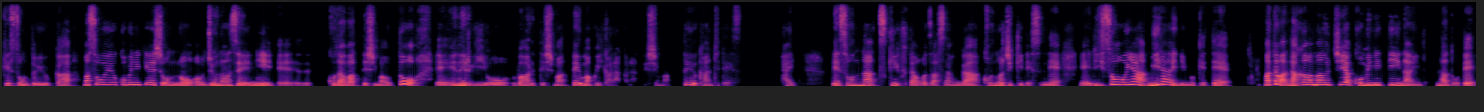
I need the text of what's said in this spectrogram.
欠損というか、まあそういうコミュニケーションの柔軟性に、えー、こだわってしまうと、えー、エネルギーを奪われてしまってうまくいかなくなってしまうという感じです。はい。で、そんな月双子座さんがこの時期ですね、え、理想や未来に向けて、または仲間内やコミュニティ内などで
